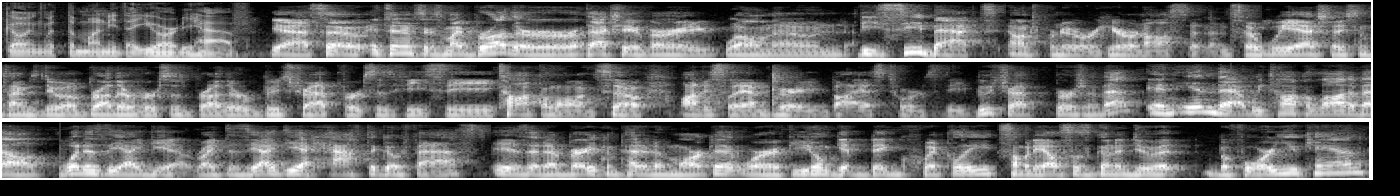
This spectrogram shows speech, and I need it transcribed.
going with the money that you already have? Yeah, so it's interesting because my brother is actually a very well-known VC-backed entrepreneur here in Austin, and so we actually sometimes do a brother versus brother, bootstrap versus VC talk along. So obviously, I'm very biased towards the bootstrap version of that, and in that we talk a lot about what is the idea, right? Does the idea have to go fast is it a very competitive market where if you don't get big quickly, somebody else is going to do it before you can.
